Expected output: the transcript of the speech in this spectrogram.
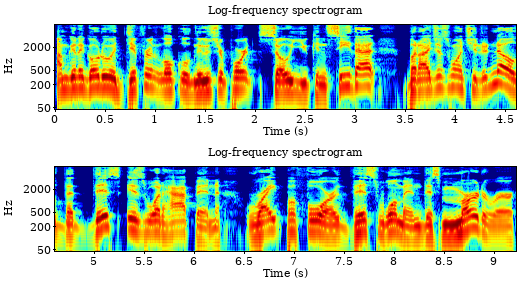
I'm going to go to a different local news report so you can see that. But I just want you to know that this is what happened right before this woman, this murderer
